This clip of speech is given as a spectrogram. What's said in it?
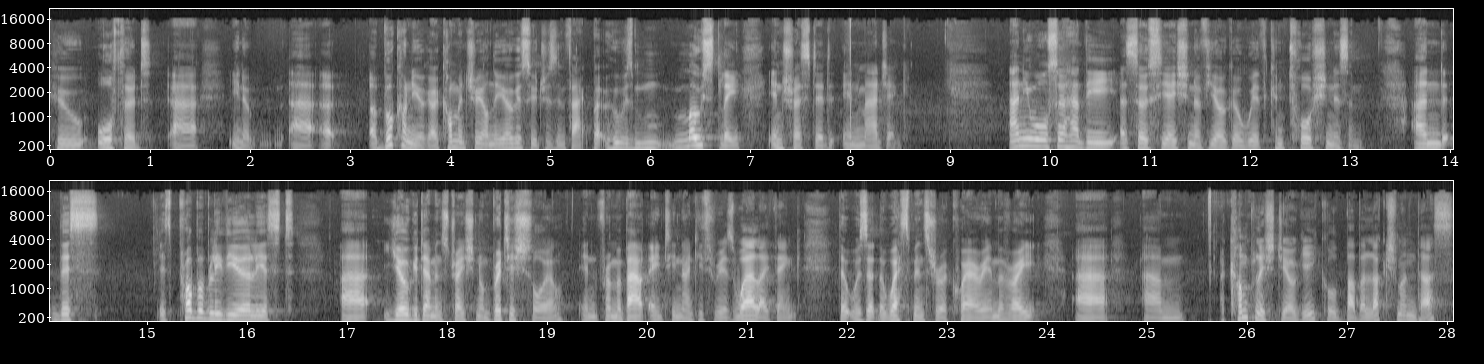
who authored, uh, you know, uh, a, book on yoga, a commentary on the Yoga Sutras, in fact, but who was mostly interested in magic. And you also had the association of yoga with contortionism. And this is probably the earliest uh, yoga demonstration on British soil in, from about 1893 as well, I think, that was at the Westminster Aquarium, a very uh, um, accomplished yogi called Baba Lakshman Das.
